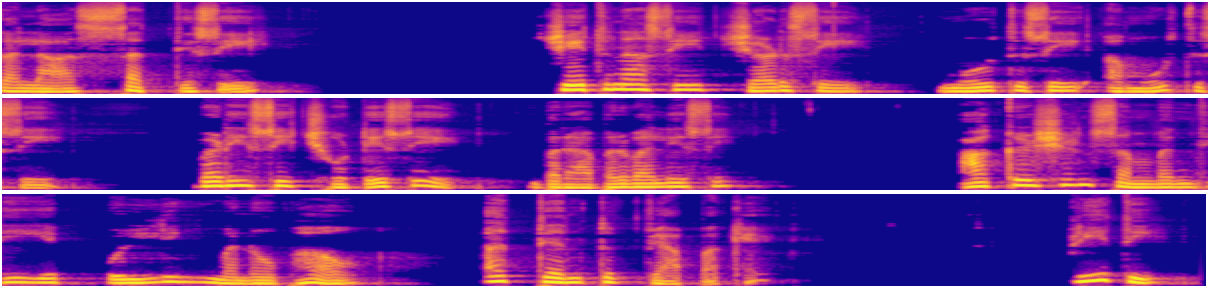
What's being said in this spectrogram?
कला, सत्य से। चेतना से, जड़ से, मूर्त से, अमूर्त से, बड़े से, छोटे से, बराबर वाले से। आकर्षण संबंधी ये पुल्लिंग मनोभाव अत्यंत व्यापक है। प्रीति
